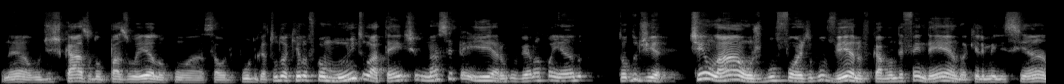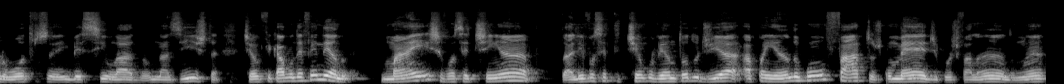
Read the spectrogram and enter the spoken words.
né, o descaso do Pazuello com a saúde pública, tudo aquilo ficou muito latente na CPI, era o governo apanhando todo dia. Tinham lá uns bufões do governo, ficavam defendendo, aquele miliciano, o outro imbecil lá, nazista, tinham, ficavam defendendo. Mas você tinha ali você tinha o governo todo dia apanhando com fatos, com médicos falando, né?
